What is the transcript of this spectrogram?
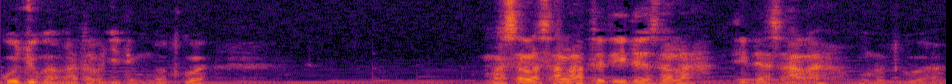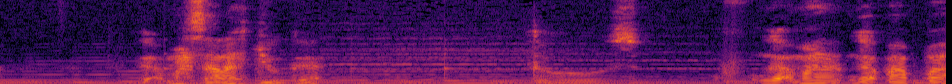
gue juga nggak tahu jadi menurut gue masalah salah atau tidak salah tidak salah menurut gue nggak masalah juga. Terus nggak nggak apa-apa.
